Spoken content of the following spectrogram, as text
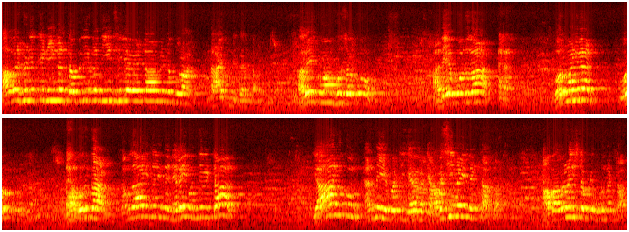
அவர்களுக்கு நீங்கள் தபிலீகத்தையும் செய்ய வேண்டாம் என்று கூறான். இந்த ஆயத்தின் கருத்தான் அலைக்குவாம் பூசக்கும் அதே போலதான் ஒரு மனிதன் ஒரு ஒரு கான் சமுதாயத்தில் இந்த நிலை வந்துவிட்டால் யாருக்கும் நன்மையை பற்றி ஏற வேண்டிய அவசியமே இல்லைன்ட்டாங்க. அவர்களும் இஷ்டப்படி விடுங்கட்டான்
